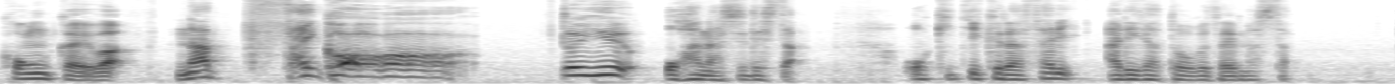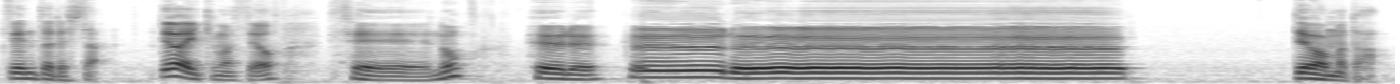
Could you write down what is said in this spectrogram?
今回はナッツ最高というお話でした。お聴きくださりありがとうございました。ゼントでした。では行きますよ。せーの。ヘレヘレではまた。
